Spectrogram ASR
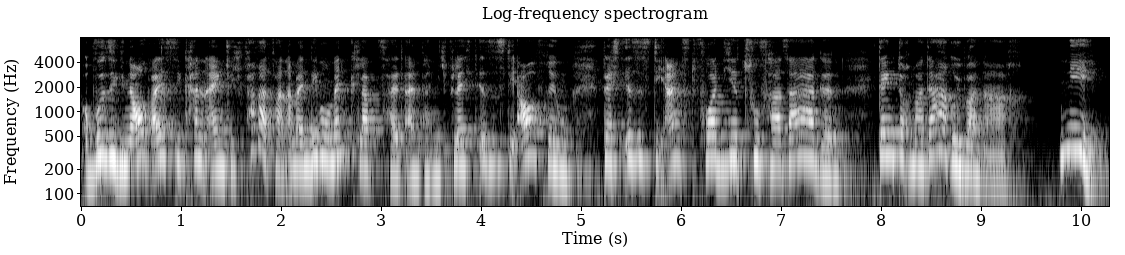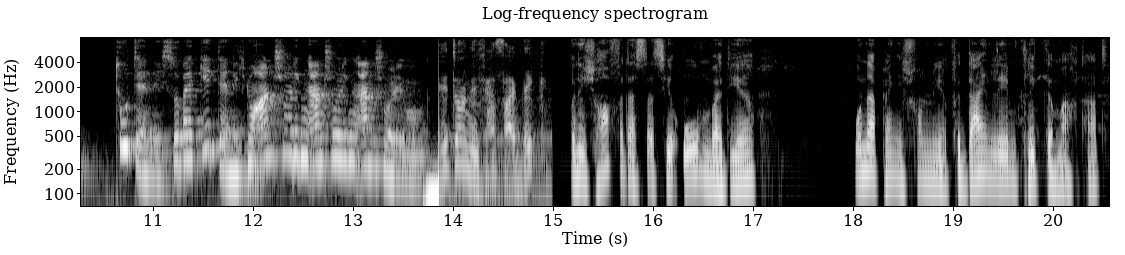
Obwohl sie genau weiß, sie kann eigentlich Fahrrad fahren, aber in dem Moment klappt es halt einfach nicht. Vielleicht ist es die Aufregung, vielleicht ist es die Angst vor dir zu versagen. Denk doch mal darüber nach. Nee, tut der nicht. So weit geht der nicht. Nur anschuldigen, anschuldigen, Anschuldigung. Geht doch nicht, hast einen Weg. Und ich hoffe, dass das hier oben bei dir, unabhängig von mir, für dein Leben Klick gemacht hat.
